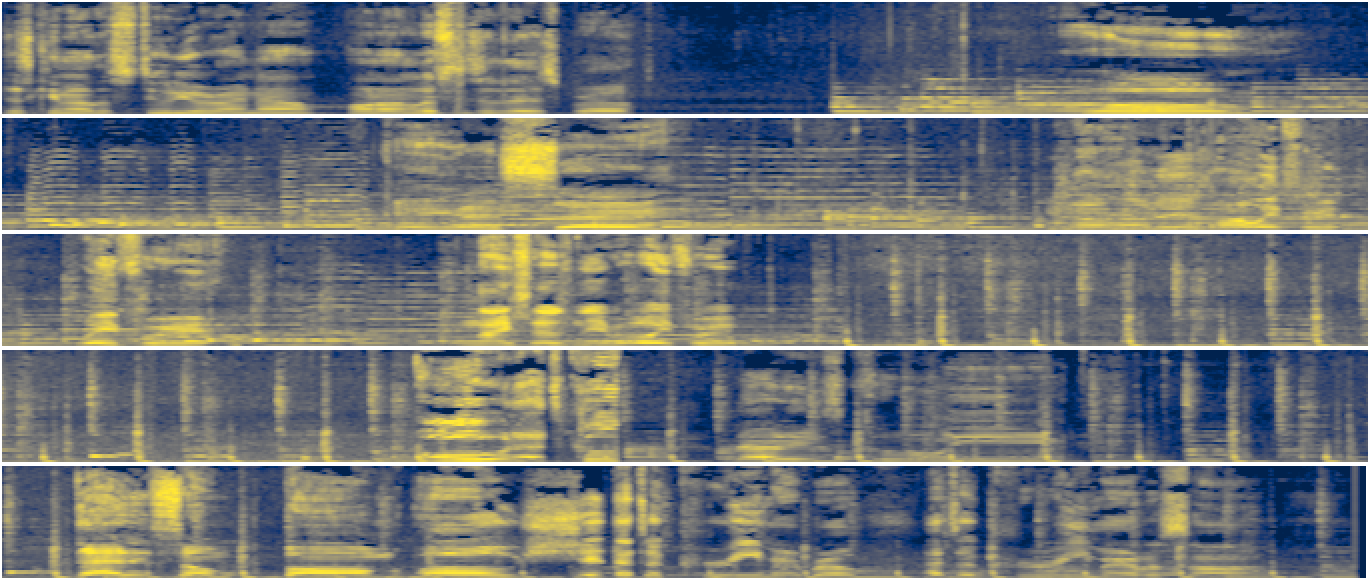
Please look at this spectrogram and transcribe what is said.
Just came out of the studio right now. Hold on, listen to this, bro. Oh. Okay, yes, sir. You know how it is. Hold on, wait for it. Wait for it. Nice ass neighborhood. Wait for it. Ooh, that's cool. That is clean. That is some bomb. Oh shit, that's a creamer, bro. That's a creamer of a song.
